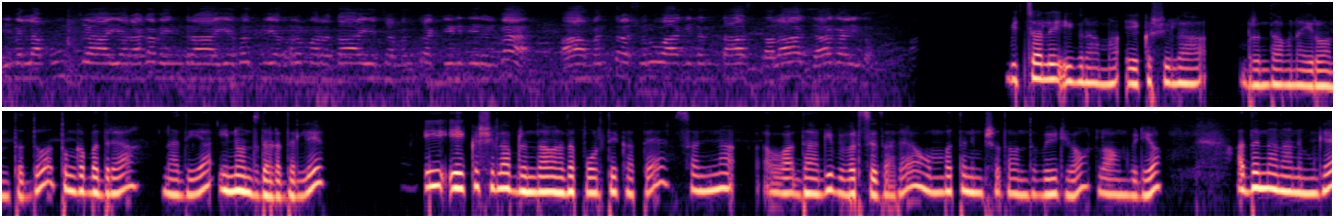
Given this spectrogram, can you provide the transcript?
ನೀವೆಲ್ಲ ಪೂಜ್ಯಾಯ ರಾಘವೇಂದ್ರಾಯ ಸತ್ಯ ಧರ್ಮರಥಾಯ ಚ ಮಂತ್ರ ಕೇಳಿದಿರಲ್ವಾ? ಆ ಮಂತ್ರ ಶುರುವಾಗಿದಂತಹ ಸ್ಥಳ, ಜಾಗ ಇದು. ಬಿಚ್ಚಾಲೆ ಈ ಗ್ರಾಮ ಏಕಶಿಲಾ ಬೃಂದಾವನ ಇರುವಂಥದ್ದು ತುಂಗಭದ್ರಾ ನದಿಯ ಇನ್ನೊಂದು ದಡದಲ್ಲಿ. ಈ ಏಕಶಿಲಾ ಬೃಂದಾವನದ ಪೂರ್ತಿ ಕತೆ ಸಣ್ಣದಾಗಿ ವಿವರಿಸಿದ್ದಾರೆ. ಒಂಬತ್ತು ನಿಮಿಷದ ಒಂದು ವಿಡಿಯೋ ಲಾಂಗ್ ವಿಡಿಯೋ ಅದನ್ನು ನಾನು ನಿಮಗೆ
